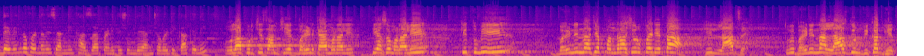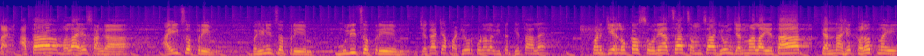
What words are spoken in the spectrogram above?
देवेंद्र फडणवीस यांनी खासदार प्रणिती शिंदे यांच्यावर टीका केली. सोलापूरचीच आमची एक बहीण काय म्हणाली? ती असं म्हणाली की तुम्ही बहिणींना जे पंधराशे रुपये देता ही लाच आहे. तुम्ही बहिणींना लाच देऊन विकत घेताय. आता मला हे सांगा आईचं प्रेम बहिणीचं प्रेम मुलीचं प्रेम जगाच्या पाठीवर कोणाला विकत घेता आलाय? पण जे लोक सोन्याचा चमचा घेऊन जन्माला येतात त्यांना हे कळत नाही.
